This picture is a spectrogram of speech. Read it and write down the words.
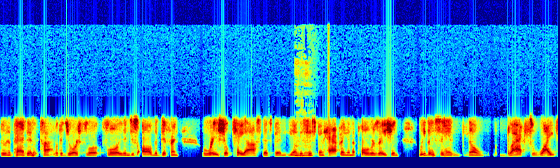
during the pandemic time with the George Floyd and just all the different racial chaos that's been you know mm-hmm. that's just been happening and the polarization, we've been seeing you know blacks, whites,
